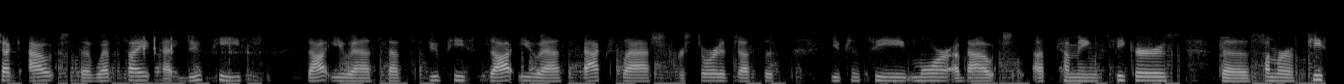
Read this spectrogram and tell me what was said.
check out the website at dopeace, dupeace.us. That's dupeace.us backslash restorative justice. You can see more about upcoming speakers, the Summer of Peace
